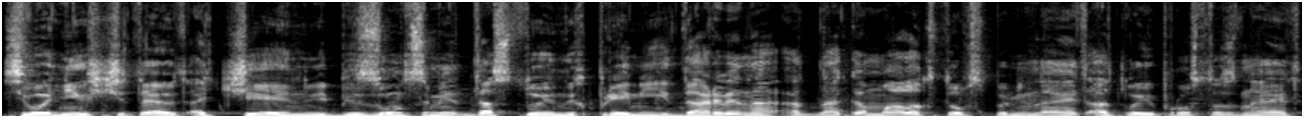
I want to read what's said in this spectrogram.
Сегодня их считают отчаянными безумцами, достойных премии Дарвина, однако мало кто вспоминает, а то и просто знает,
